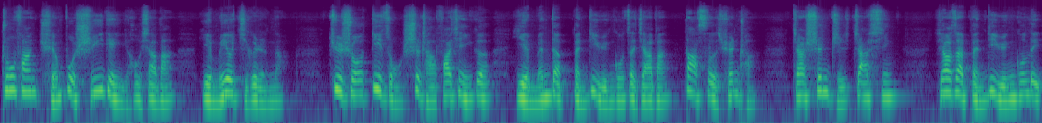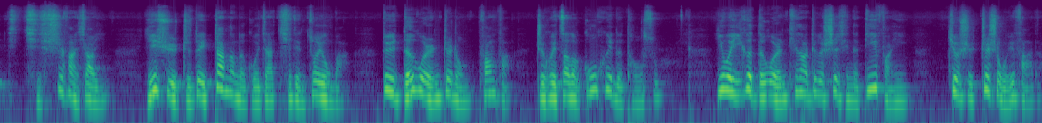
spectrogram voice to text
中方全部十一点以后下班，也没有几个人呢。据说地总视察发现一个也门的本地员工在加班，大肆的宣传加升职加薪，要在本地员工内起示范效应。也许只对战乱的国家起点作用吧。对于德国人这种方法，只会遭到工会的投诉。因为一个德国人听到这个事情的第一反应就是这是违法的。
